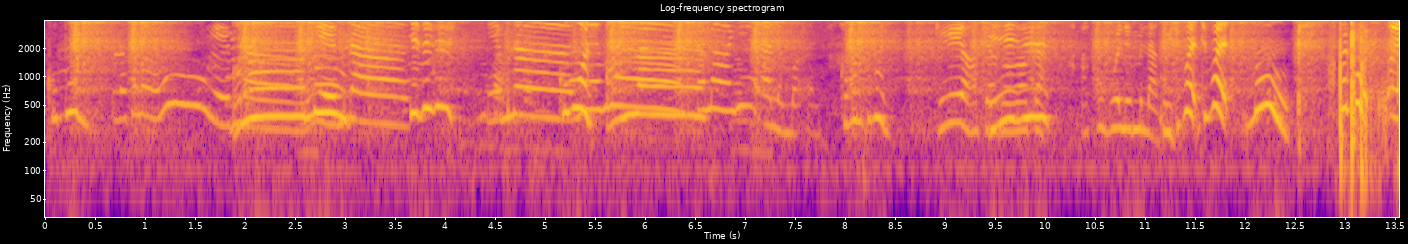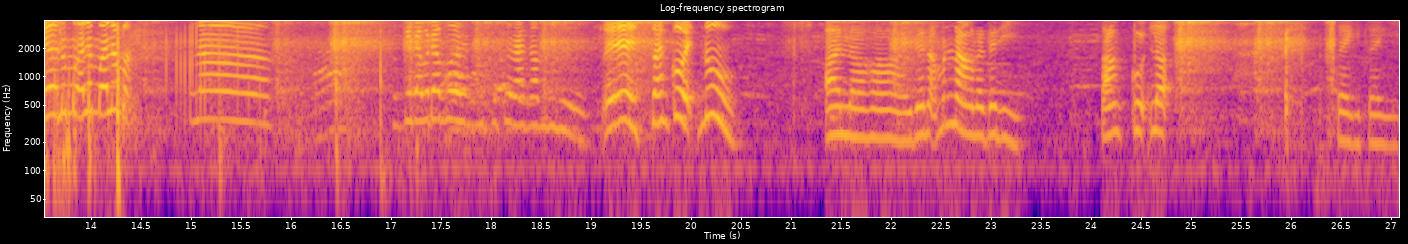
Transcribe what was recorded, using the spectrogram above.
Come on. Kalah kalah. Oh, ye Alah, menang. no. Ye menang. Yes, yes, yes. Ye menang. Come on. Ye menang. Alah. Kalah ye. Alamak. Come on, come on. Okey, okey. Yes, okey. yes. Aku boleh menang. Hui, cepat, cepat. No. Oh, ya, alamak, alamak, alamak. Lah. Okey, dah berapa? Kita terakam dulu. Eh, sangkut. No. Alah, dia nak menang dah tadi. Sangkut lah. Try lagi, try lagi.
